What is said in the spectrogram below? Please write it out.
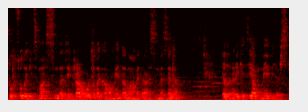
Çok sola gitmezsin de tekrar ortada kalmaya devam edersin mesela. Ya da hareketi yapmayabilirsin.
